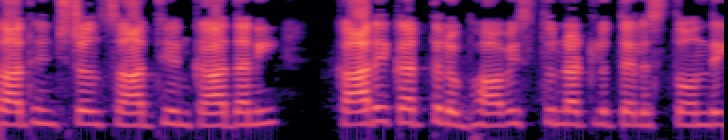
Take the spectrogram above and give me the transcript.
సాధించడం సాధ్యం కాదని కార్యకర్తలు భావిస్తున్నట్లు తెలుస్తోంది.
